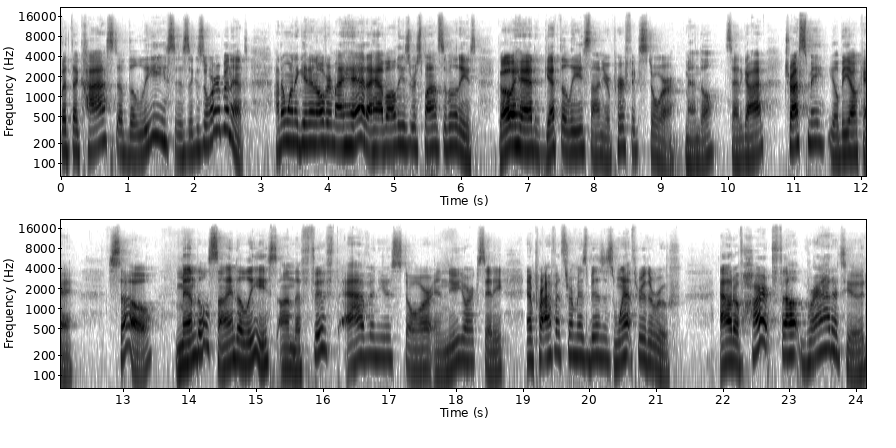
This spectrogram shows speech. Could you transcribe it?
but the cost of the lease is exorbitant. I don't want to get in over my head. I have all these responsibilities. Go ahead, get the lease on your perfect store, Mendel, said God. Trust me, you'll be okay. So, Mendel signed a lease on the Fifth Avenue store in New York City, and profits from his business went through the roof. Out of heartfelt gratitude,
